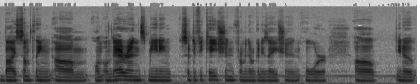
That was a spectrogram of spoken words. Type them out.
by something um, on on their end, meaning certification from an organization or uh, you know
